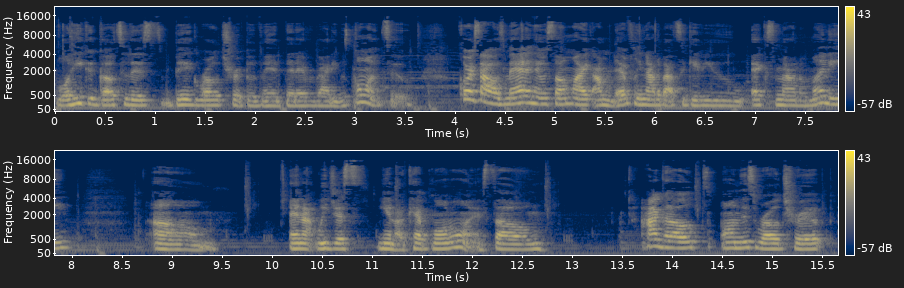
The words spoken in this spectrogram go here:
well, he could go to this big road trip event that everybody was going to. Of course, I was mad at him, so I'm like, I'm definitely not about to give you X amount of money. Um, and I, we just, you know, kept going on. So I go on this road trip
